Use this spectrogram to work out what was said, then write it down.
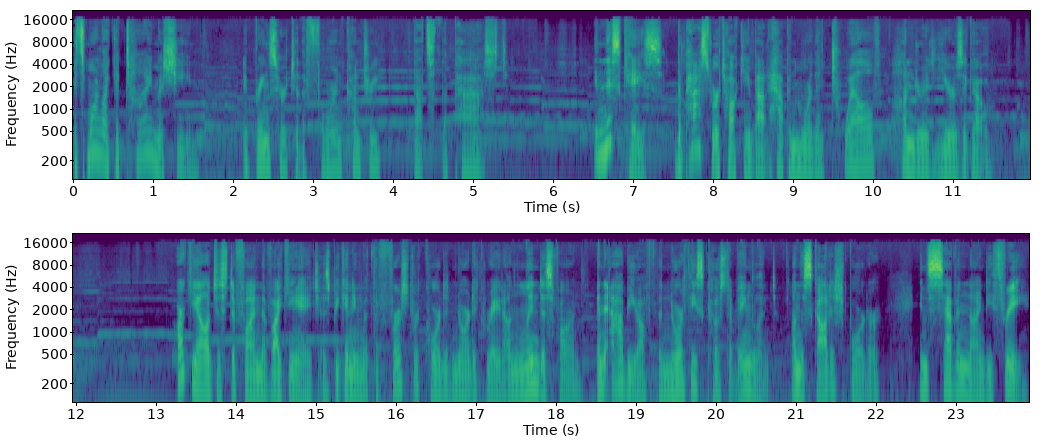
it's more like a time machine. It brings her to the foreign country that's the past. In this case, the past we're talking about happened more than 1,200 years ago. Archaeologists define the Viking Age as beginning with the first recorded Nordic raid on Lindisfarne, an abbey off the northeast coast of England on the Scottish border, in 793.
